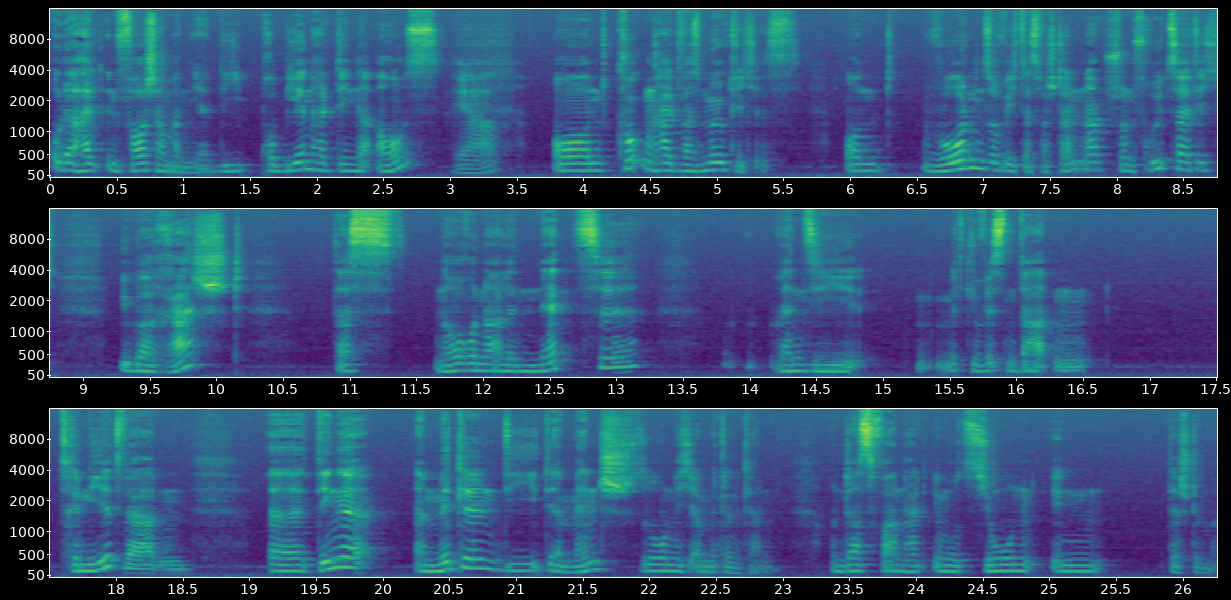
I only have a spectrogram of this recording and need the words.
oder halt in Forschermanier. Die probieren halt Dinge aus. Ja und gucken halt, was möglich ist. Und wurden, so wie ich das verstanden habe, schon frühzeitig überrascht, dass neuronale Netze, wenn sie mit gewissen Daten trainiert werden, äh, Dinge ermitteln, die der Mensch so nicht ermitteln kann. Und das waren halt Emotionen in der Stimme.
